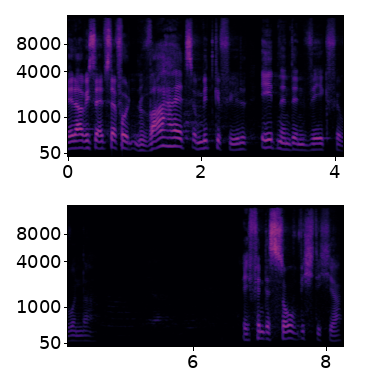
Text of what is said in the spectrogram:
Den habe ich selbst erfunden. Wahrheit und Mitgefühl ebnen den Weg für Wunder. Ich finde es so wichtig hier.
